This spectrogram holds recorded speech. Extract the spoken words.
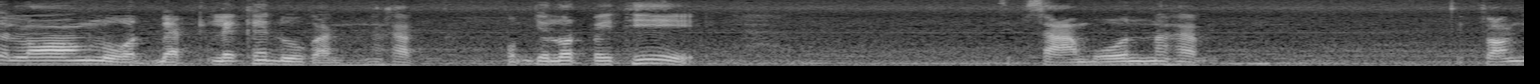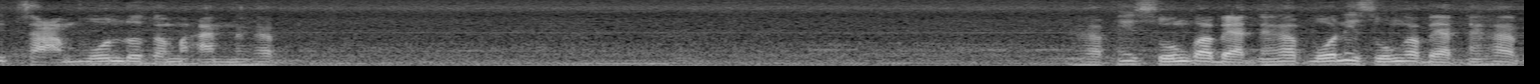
จะลองโหลดแบตเล็กให้ดูก่อนนะครับ ผมจะลดไปที่ 13 โวลต์นะครับสองสิบสามโวลต์โดยประมาณนะครับนะครับ ให้สูงกว่าแบตนะครับ โวลต์ให้สูงกว่าแบตนะครับ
